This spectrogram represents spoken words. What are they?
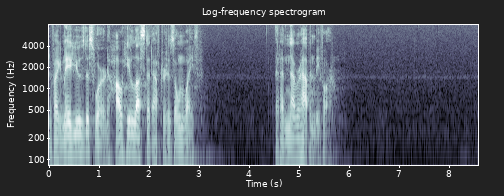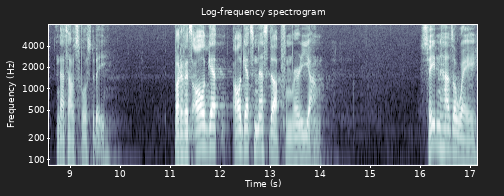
if I may use this word, how he lusted after his own wife. That had never happened before. And that's how it's supposed to be. But if it's all get all gets messed up from very young, Satan has a way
